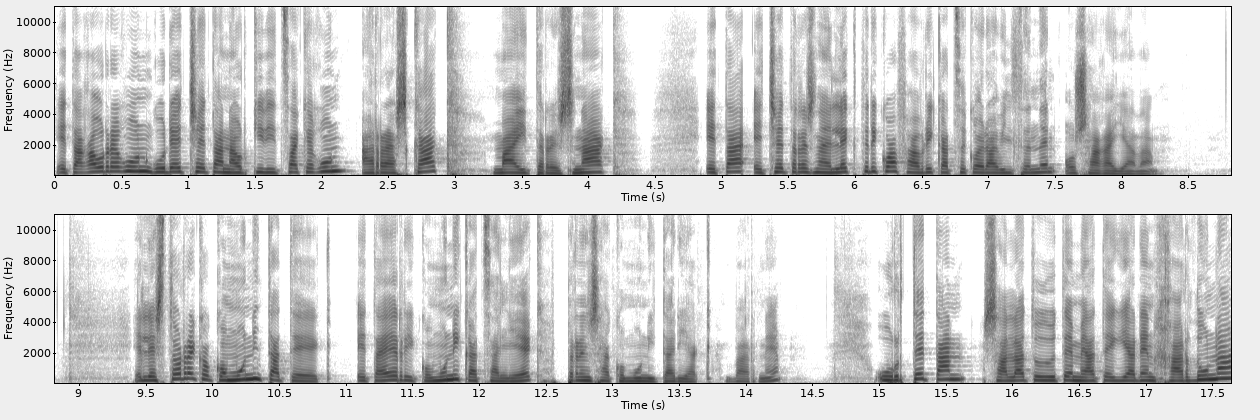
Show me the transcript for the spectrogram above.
Eta gaur egun gure etxetan aurki ditzakegun arraskak, maitresnak eta etxetresna elektrikoa fabrikatzeko erabiltzen den osagaia da. Elestorreko komunitateek eta herri komunikatzaileek, prensa komunitariak barne, urtetan salatu dute meategiaren jarduna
